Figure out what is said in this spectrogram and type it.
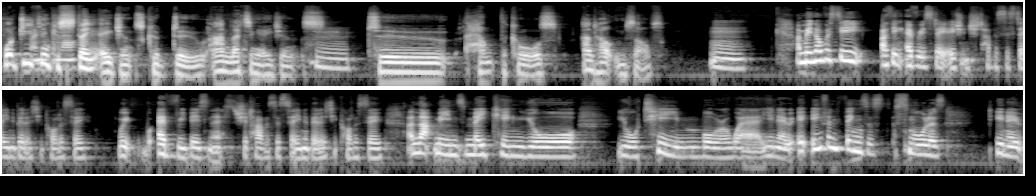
What do you think estate agents could do and letting agents mm. to help the cause and help themselves? Mm. I mean, obviously, I think every estate agent should have a sustainability policy. We, every business should have a sustainability policy, and that means making your your team more aware. You know, even things as small as you know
